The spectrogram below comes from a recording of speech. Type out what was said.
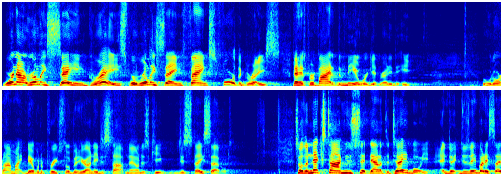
We're not really saying grace, we're really saying thanks for the grace that has provided the meal we're getting ready to eat. Ooh, Lord, I might be able to preach a little bit here. I need to stop now and just keep, just stay settled. So the next time you sit down at the table, and does anybody say,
